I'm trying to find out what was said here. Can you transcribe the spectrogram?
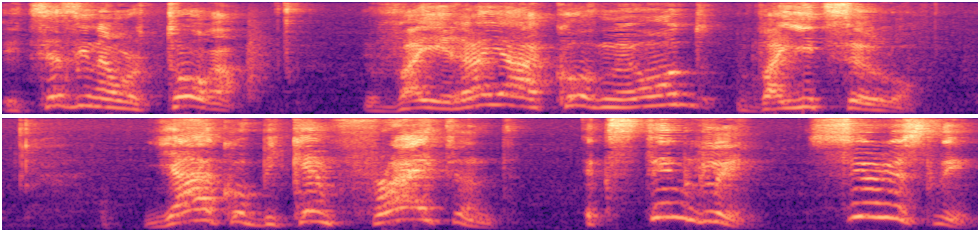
It says in our Torah, וירא יעקב מאוד וייצר לו. Yaakov became frightened extremely, seriously,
